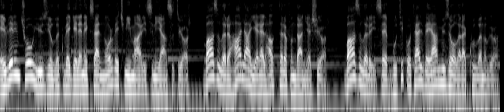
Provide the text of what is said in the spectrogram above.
Evlerin çoğu yüzyıllık ve geleneksel Norveç mimarisini yansıtıyor, bazıları hala yerel halk tarafından yaşıyor, bazıları ise butik otel veya müze olarak kullanılıyor.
